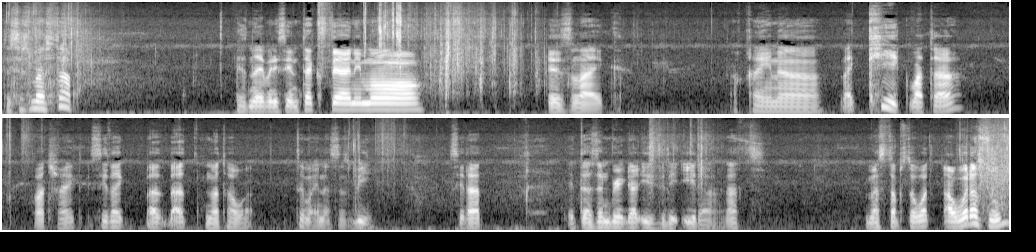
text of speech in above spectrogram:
this is messed up. It's not even the same texture anymore. It's like a kinda like cake butter. Watch right? See like that that's not how uh, two minuses be. See that? It doesn't break that easily either. That's messed up. So what I would assume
